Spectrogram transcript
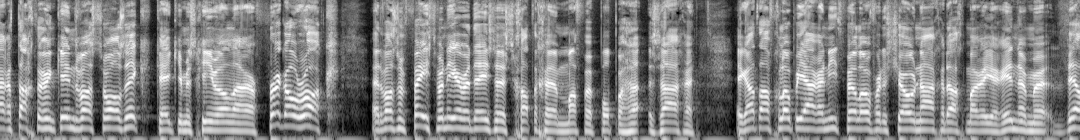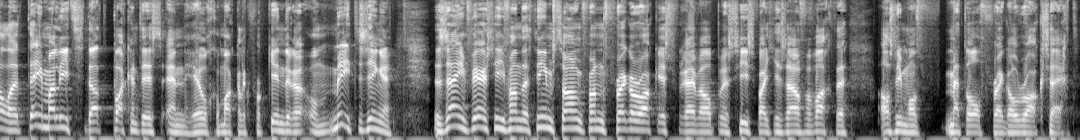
Jaren 80 een kind was zoals ik... keek je misschien wel naar Fraggle Rock... Het was een feest wanneer we deze schattige, maffe poppen zagen. Ik had de afgelopen jaren niet veel over de show nagedacht... maar ik herinner me wel het themalied dat pakkend is... en heel gemakkelijk voor kinderen om mee te zingen. Zijn versie van de themesong van Fraggle Rock... is vrijwel precies wat je zou verwachten... als iemand metal Fraggle Rock zegt.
